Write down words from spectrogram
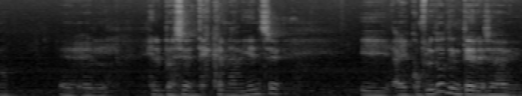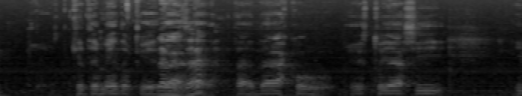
¿no? Eh, El, el presidente es canadiense y hay conflictos de intereses ahí. Qué tremendo que La da, verdad. Da, da- da asco esto ya así. Y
